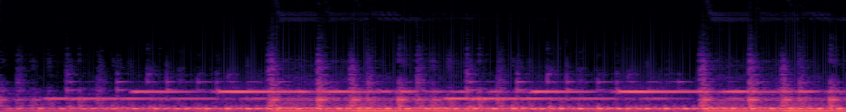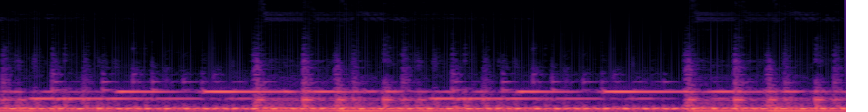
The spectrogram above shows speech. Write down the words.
Slow, deep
